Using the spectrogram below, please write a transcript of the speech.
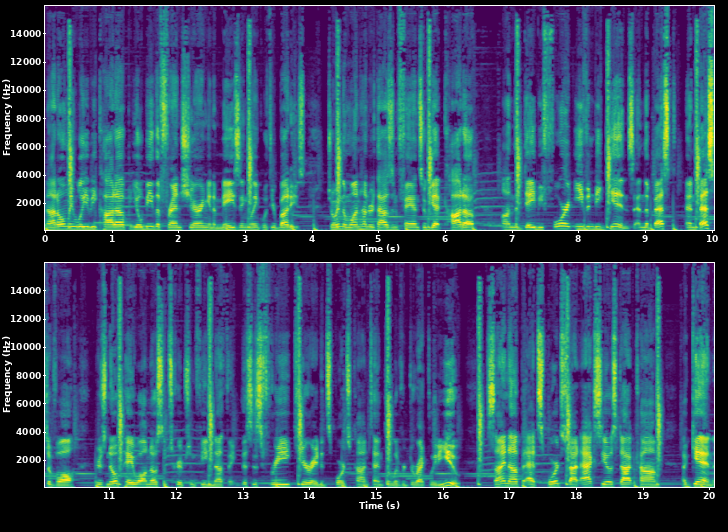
Not only will you be caught up, you'll be the friend sharing an amazing link with your buddies. Join the 100,000 fans who get caught up on the day before it even begins. And the best and best of all, there's no paywall, no subscription fee, nothing. This is free, curated sports content delivered directly to you. Sign up at sports.axios.com. Again,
